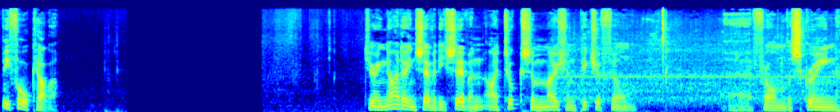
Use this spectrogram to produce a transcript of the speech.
before colour. During 1977, I took some motion picture film uh, from the screen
